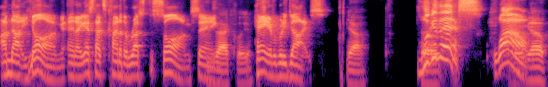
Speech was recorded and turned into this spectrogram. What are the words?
I'm not young," and I guess that's kind of the rest of the song, saying, exactly "Hey, everybody dies." yeah Look at this! There Wow. go.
